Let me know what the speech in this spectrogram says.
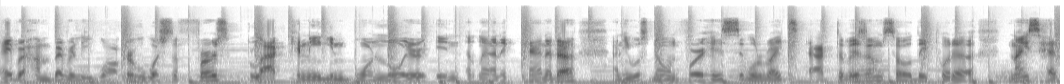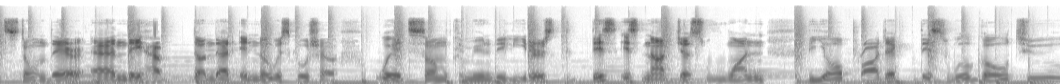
Abraham Beverly Walker, who was the first Black Canadian-born lawyer in Atlantic Canada, and he was known for his civil rights activism. So they put a nice headstone there, and they have done that in Nova Scotia with some community leaders. This is not just one be all project, this will go to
